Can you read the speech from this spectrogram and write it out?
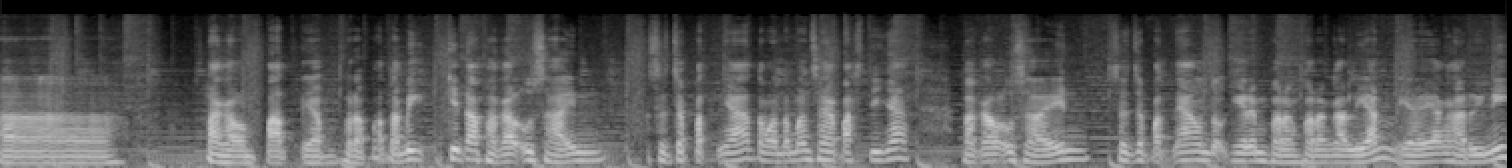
uh, tanggal 4 ya beberapa. Tapi kita bakal usahain secepatnya teman-teman saya pastinya bakal usahain secepatnya untuk kirim barang-barang kalian ya yang hari ini.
